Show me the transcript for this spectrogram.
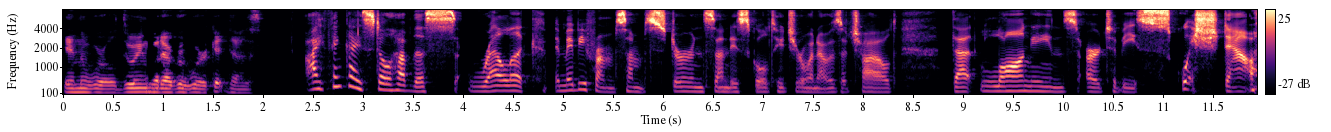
in the world doing whatever work it does. I think I still have this relic, maybe from some stern Sunday school teacher when I was a child, that longings are to be squished down,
